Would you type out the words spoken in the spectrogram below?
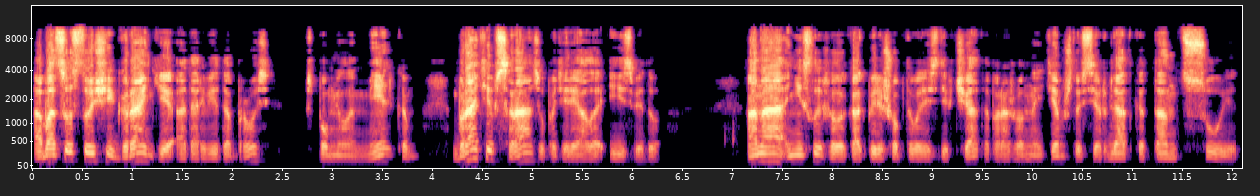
об отсутствующей граньке «Оторви да брось» вспомнила мельком, братьев сразу потеряла из виду. Она не слышала, как перешептывались девчата, пораженные тем, что сердятка танцует.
